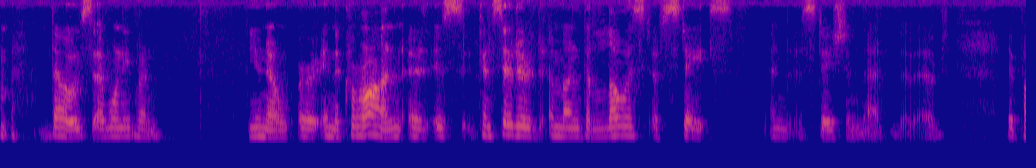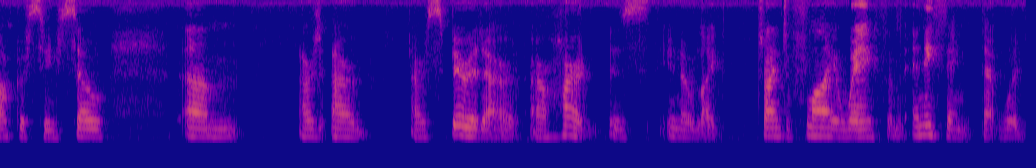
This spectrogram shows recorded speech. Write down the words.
those I won't even you know or in the Quran is, considered among the lowest of states and station that of hypocrisy. So um, our our our spirit, our our heart is you know like trying to fly away from anything that would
